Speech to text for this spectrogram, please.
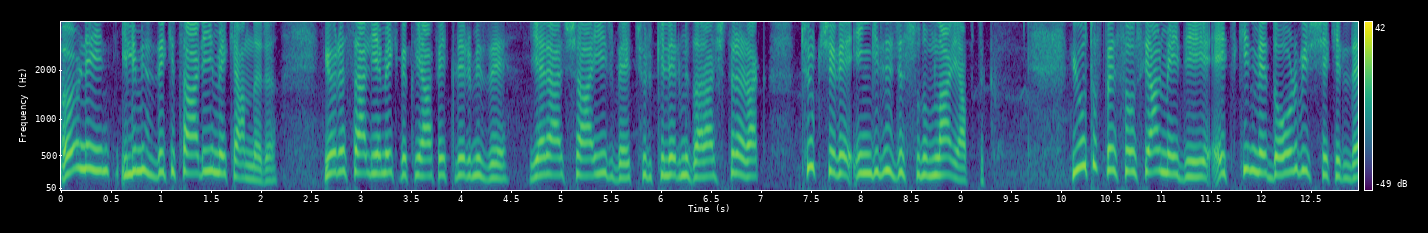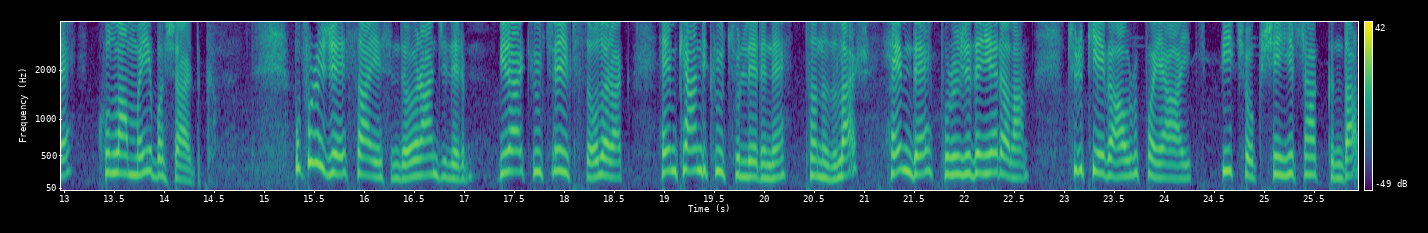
Örneğin ilimizdeki tarihi mekanları, yöresel yemek ve kıyafetlerimizi, yerel şair ve türkülerimizi araştırarak Türkçe ve İngilizce sunumlar yaptık. YouTube ve sosyal medyayı etkin ve doğru bir şekilde kullanmayı başardık. Bu proje sayesinde öğrencilerim birer kültür elçisi olarak hem kendi kültürlerini tanıdılar hem de projede yer alan Türkiye ve Avrupa'ya ait birçok şehir hakkında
